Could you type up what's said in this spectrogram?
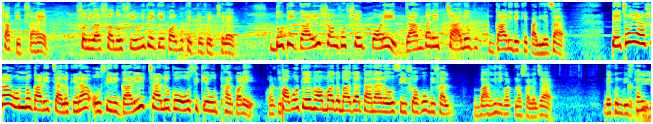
সাকিব সাহেব। শনিবার সদর শিউড়ি থেকে কর্মক্ষেত্রে ফিরছিলেন। দুটি গাড়ির সংঘর্ষের পরে ডাম্পারের চালক গাড়ি রেখে পালিয়ে যায়। পেছনে আসা অন্য গাড়ির চালকেরা ওসির গাড়ির চালক ও ওসিকে উদ্ধার করে। খবর পেয়ে মোহাম্মদ বাজার থানার ওসি সহ বিশাল বাহিনী ঘটনাস্থলে যায়। দেখুন বিস্তারিত।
